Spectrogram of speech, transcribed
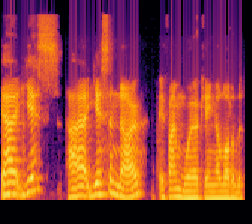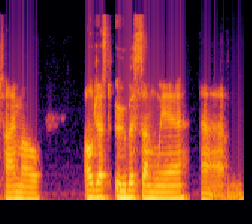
Uh, yes, uh, yes and no. If I'm working, a lot of the time I'll I'll just Uber somewhere um,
